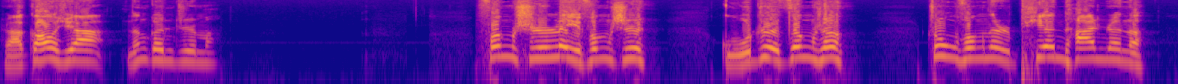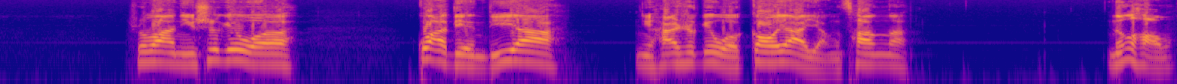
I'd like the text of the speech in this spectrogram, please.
是吧？高血压能根治吗？风湿、类风湿、骨质增生、中风那是偏瘫着呢，是吧？你是给我挂点滴啊，你还是给我高压氧舱啊？能好吗？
